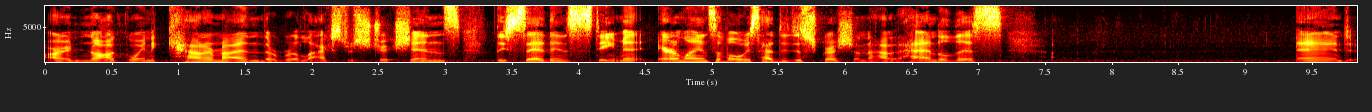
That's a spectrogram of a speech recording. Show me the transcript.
are not going to countermand the relaxed restrictions. They said in a statement, airlines have always had the discretion on how to handle this. And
